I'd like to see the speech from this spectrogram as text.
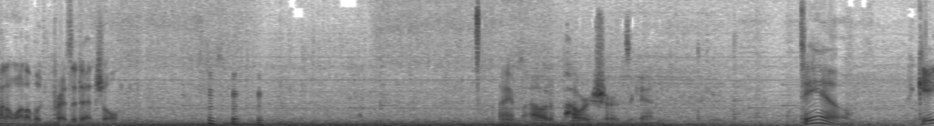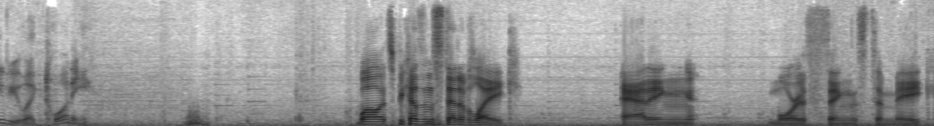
I don't want to look presidential. I am out of power shards again. Damn. I gave you like 20. Well, it's because instead of like adding more things to make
